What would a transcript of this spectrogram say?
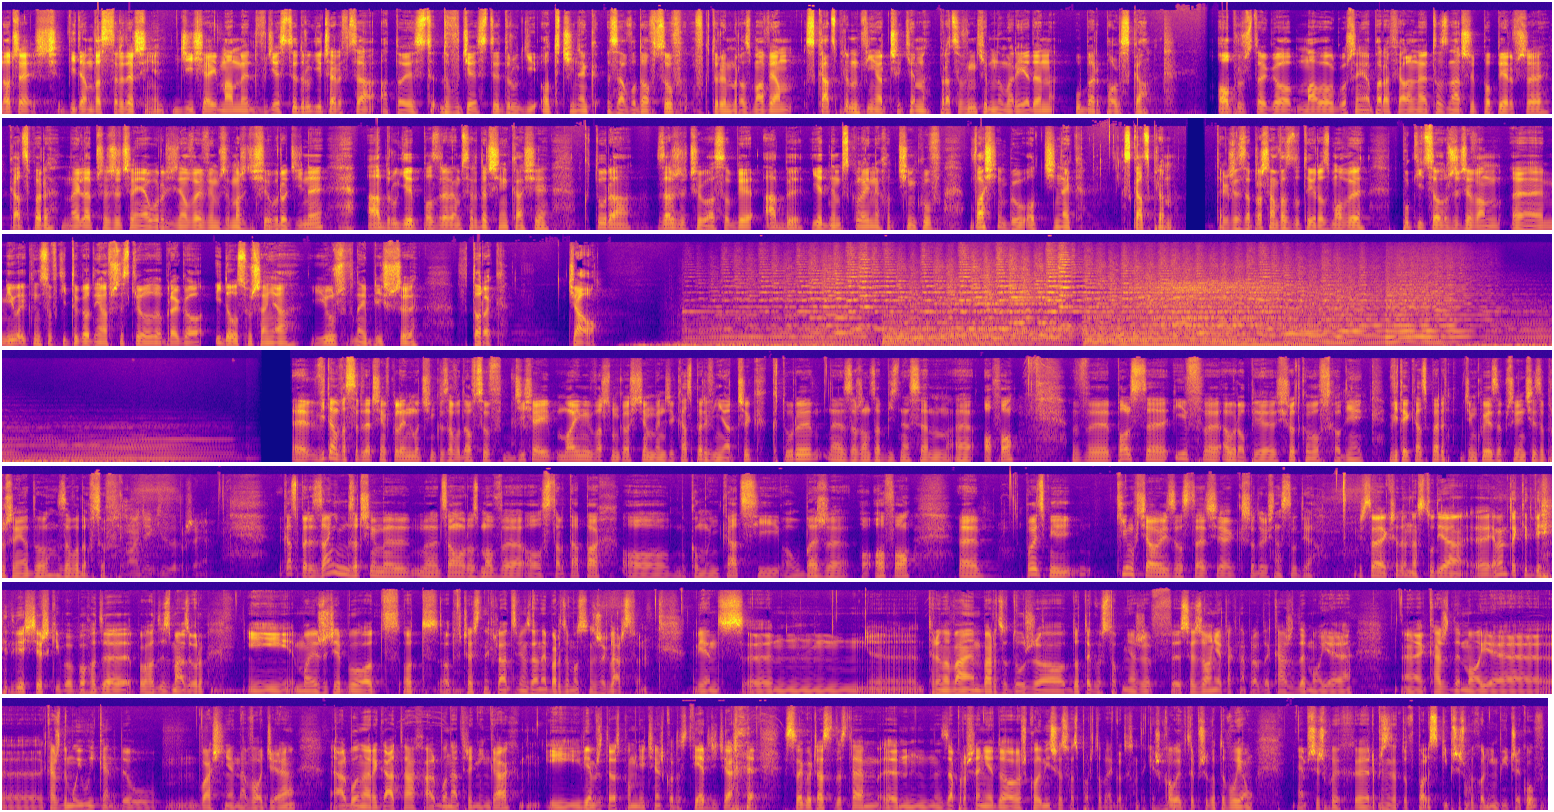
No cześć, witam Was serdecznie. Dzisiaj mamy 22 czerwca, a to jest 22 odcinek Zawodowców, w którym rozmawiam z Kacprem Winiarczykiem, pracownikiem numer 1 Uber Polska. Oprócz tego małe ogłoszenia parafialne, to znaczy po pierwsze, Kacper, najlepsze życzenia urodzinowe, wiem, że masz dzisiaj urodziny, a drugie, pozdrawiam serdecznie Kasię, która zażyczyła sobie, aby jednym z kolejnych odcinków właśnie był odcinek z Kacprem. Także zapraszam Was do tej rozmowy. Póki co życzę Wam e, miłej końcówki tygodnia, wszystkiego dobrego i do usłyszenia już w najbliższy wtorek. Ciao! Witam Was serdecznie w kolejnym odcinku Zawodowców. Dzisiaj moim i Waszym gościem będzie Kasper Winiarczyk, który e, zarządza biznesem e, OFO w Polsce i w Europie Środkowo-Wschodniej. Witaj Kasper, dziękuję za przyjęcie zaproszenia do Zawodowców. Dzięki za zaproszenie. Kasper, zanim zaczniemy całą rozmowę o startupach, o komunikacji, o Uberze, o OFO, powiedz mi, kim chciałeś zostać, jak szedłeś na studia? Wiesz co, jak szedłem na studia, e, ja mam takie dwie, dwie ścieżki, bo pochodzę, pochodzę z Mazur i moje życie było od, od, od wczesnych lat związane bardzo mocno z żeglarstwem, więc yy, trenowałem bardzo dużo do tego stopnia, że w sezonie tak naprawdę każde moje, e, każde moje, każdy mój weekend był właśnie na wodzie, albo na regatach, albo na treningach i wiem, że teraz po mnie ciężko to stwierdzić, ale swego czasu dostałem zaproszenie do Szkoły Mistrzostwa Sportowego. To są takie szkoły, które przygotowują przygotowują e, przyszłych reprezentantów Polski, przyszłych olimpijczyków.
